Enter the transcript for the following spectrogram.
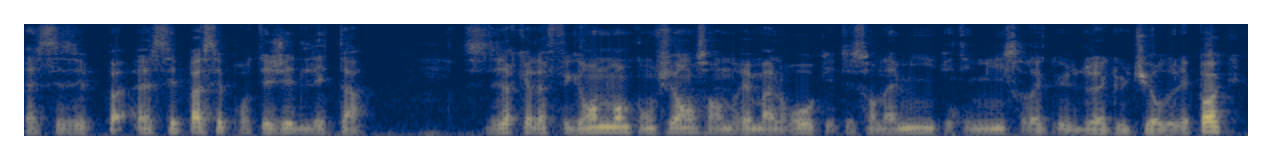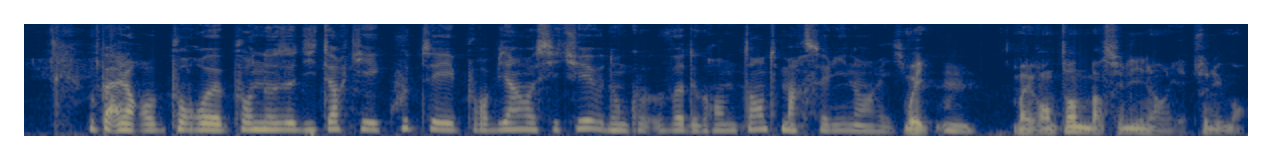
Elle s'est pas, elle s'est pas assez protégée de l'État. C'est-à-dire qu'elle a fait grandement confiance à André Malraux, qui était son ami, qui était ministre de la, Culture de l'époque. Alors pour euh, pour nos auditeurs qui écoutent et pour bien resituer, donc votre grande tante Marceline Henry. Oui, hmm. ma grande tante Marceline Henry, absolument.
